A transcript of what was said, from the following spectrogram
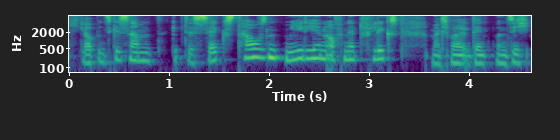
ich glaube, insgesamt gibt es 6000 Medien auf Netflix. Manchmal denkt man sich,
